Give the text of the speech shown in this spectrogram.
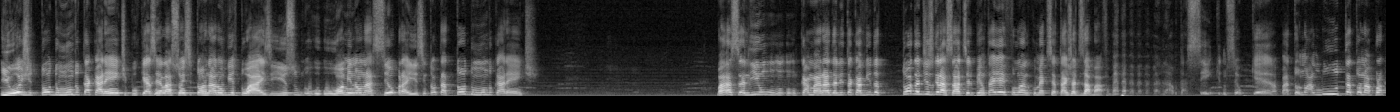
E hoje todo mundo está carente, porque as relações se tornaram virtuais e isso o, o homem não nasceu para isso. Então está todo mundo carente. Passa ali um, um camarada ali, está com a vida toda desgraçada. Se ele perguntar, e aí, fulano, como é que você está? Já desabafa. Tá assim, que não sei o quê, rapaz, tô numa luta, tô na prova.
